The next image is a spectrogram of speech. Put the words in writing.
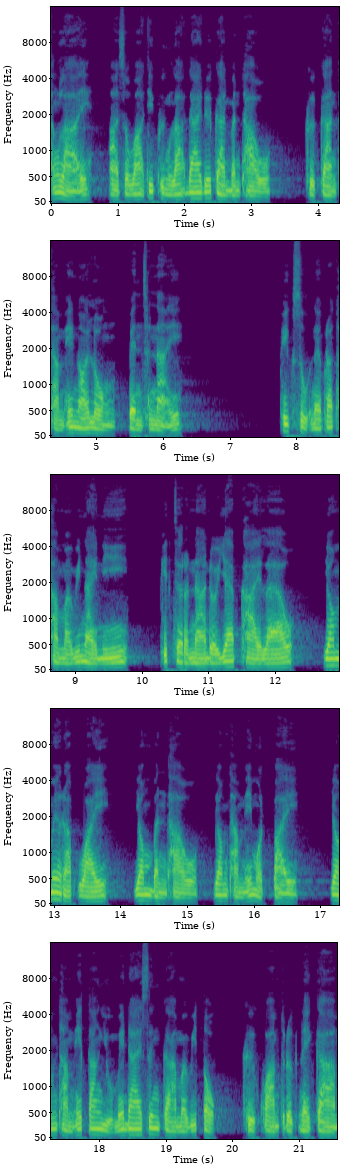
ทั้งหลาย อาสวะที่พึงละได้ด้วยการบรรเทา คือการทำให้น้อยลงเป็นไฉนภิกษุในพระธรรมวินัยนี้ พิจารณาโดยแยบคายแล้ว ย่อมไม่รับไว้ ย่อมบรรเทา ย่อมทำให้หมดไป ย่อมทำให้ตั้งอยู่ไม่ได้ซึ่งกามวิตก คือความตรึกในกาม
